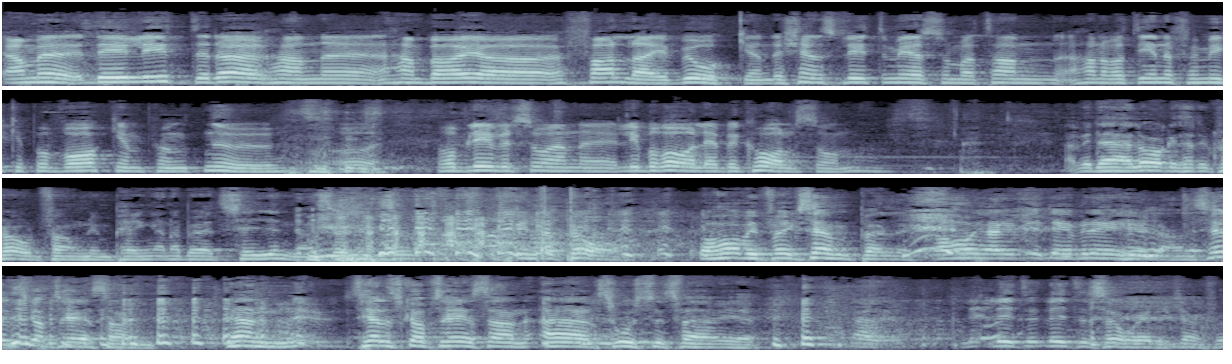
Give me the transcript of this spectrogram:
Ja men det är lite där han, eh, han börjar falla i boken. Det känns lite mer som att han, han har varit inne för mycket på vaken.nu och har blivit så en eh, liberal Ebbe Carlsson. Ja, vid det här laget hade crowdfunding-pengarna börjat sina. Så skynda på. Vad har vi för exempel? Vad har jag i DVD-hyllan? Sällskapsresan. Den Sällskapsresan är sosse-Sverige. Ja, li- lite, lite så är det kanske.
